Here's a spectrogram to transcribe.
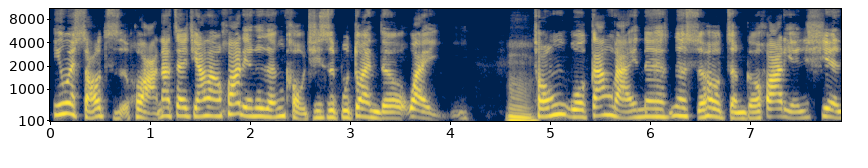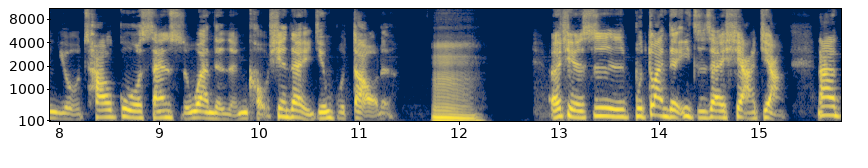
因为少子化，那再加上花莲的人口其实不断的外移。嗯，从我刚来那那时候，整个花莲县有超过三十万的人口，现在已经不到了。嗯。而且是不断的一直在下降。那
